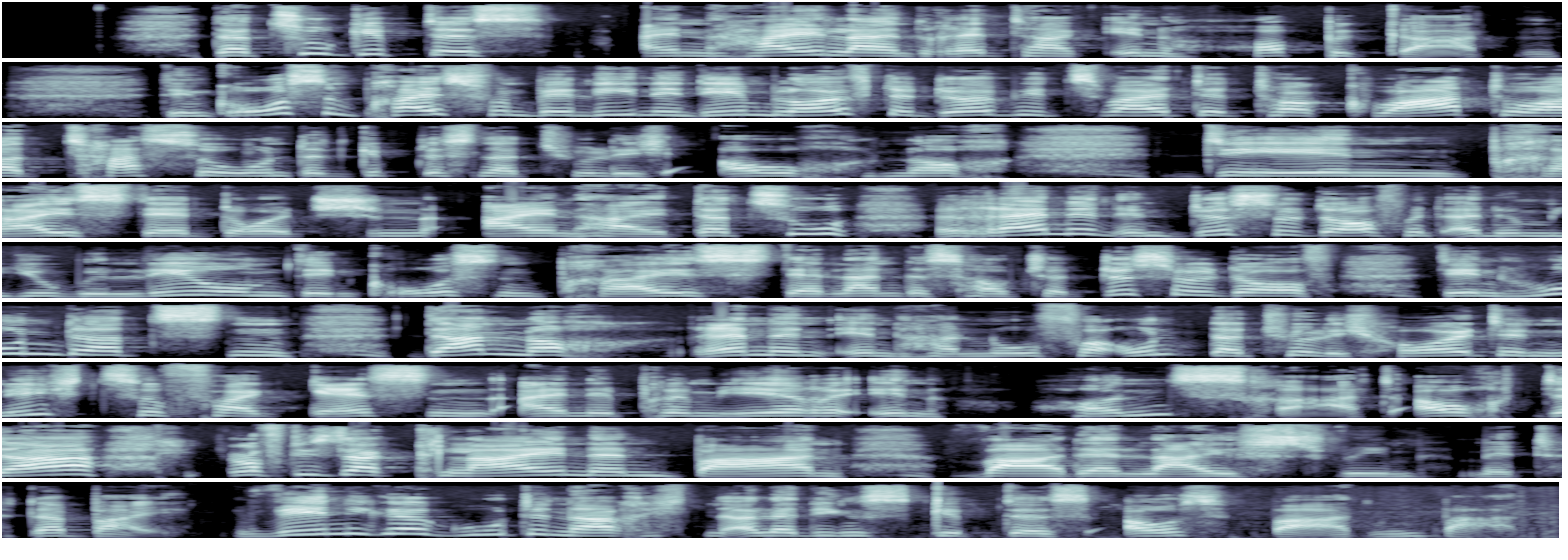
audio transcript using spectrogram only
Dazu gibt es ein Highland-Renntag in Hoppegarten. Den großen Preis von Berlin, in dem läuft der Derby-Zweite Torquator Tasso und dann gibt es natürlich auch noch den Preis der deutschen Einheit. Dazu Rennen in Düsseldorf mit einem Jubiläum, den großen Preis der Landeshauptstadt Düsseldorf, den hundertsten, dann noch Rennen in Hannover und natürlich heute nicht zu vergessen eine Premiere in Honsrad. Auch da auf dieser kleinen Bahn war der Livestream mit dabei. Weniger gute Nachrichten allerdings gibt es aus Baden-Baden.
